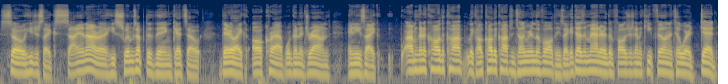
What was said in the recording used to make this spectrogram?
So he just like sayonara. He swims up the thing, gets out. They're like, "Oh crap, we're gonna drown." And he's like, "I'm gonna call the cop. Like, I'll call the cops and tell them you're in the vault." And he's like, "It doesn't matter. The vault's just gonna keep filling until we're dead."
